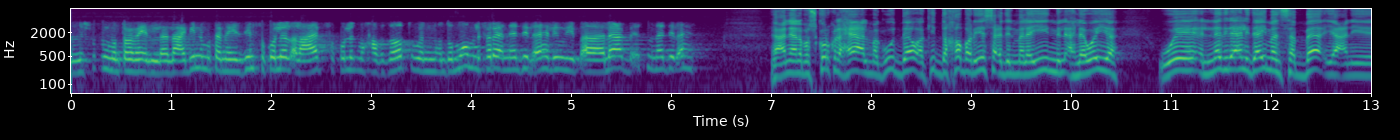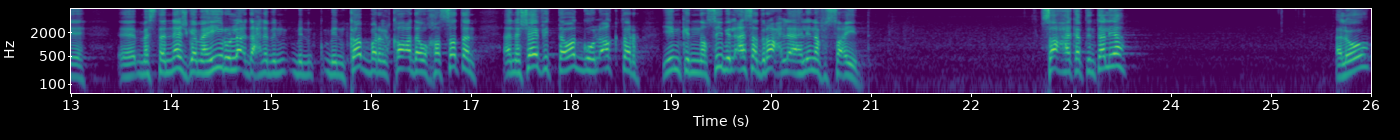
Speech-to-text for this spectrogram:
نشوف اللاعبين المتميزين في كل الألعاب في كل المحافظات ونضمهم لفرق النادي الأهلي ويبقى لاعب باسم النادي الأهلي. يعني أنا بشكركم الحقيقة على المجهود ده وأكيد ده خبر يسعد الملايين من الأهلاوية. والنادي الأهلي دايما سباق يعني آه، ما استناش جماهيره. لا ده إحنا بن- بن- بنكبر القاعدة. وخاصة أنا شايف التوجه الأكتر يمكن نصيب الأسد راح لأهلنا في الصعيد. صح يا كابتن تاليا؟ ألو؟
